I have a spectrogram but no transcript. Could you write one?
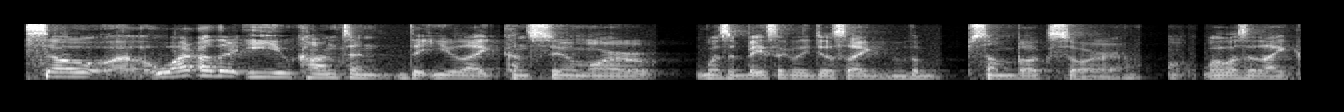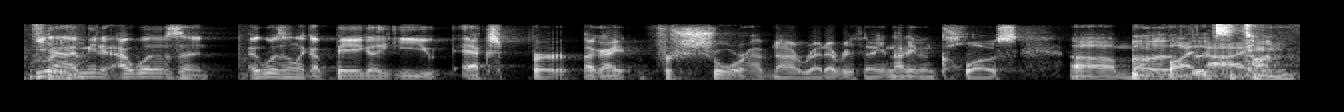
So, uh, what other EU content that you like consume, or was it basically just like the some books, or what was it like? Yeah, you? I mean, I wasn't, I wasn't like a big like, EU expert. Like, I for sure have not read everything, not even close. Um, Uh, but it's a I- ton.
